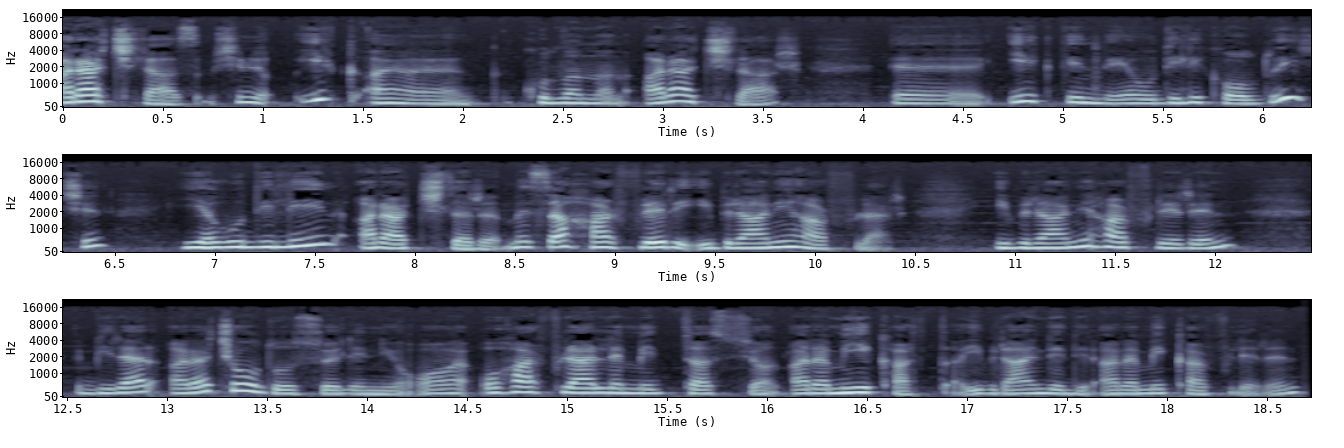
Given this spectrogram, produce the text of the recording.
araç lazım. Şimdi ilk e, kullanılan araçlar e, ilk dinde Yahudilik olduğu için Yahudiliğin araçları mesela harfleri İbrani harfler. İbrani harflerin birer araç olduğu söyleniyor. O, o harflerle meditasyon, Aramik hatta İbrani de değil Aramik harflerin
